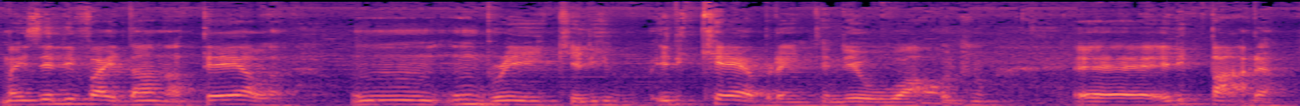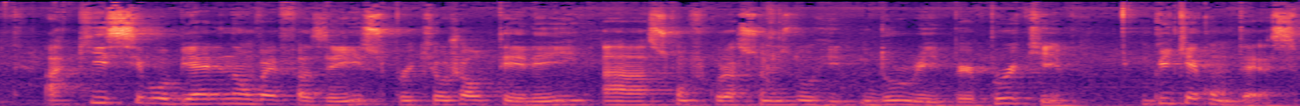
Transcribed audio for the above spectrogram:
mas ele vai dar na tela um, um break, ele, ele quebra, entendeu? O áudio, é, ele para. Aqui, se bobear, ele não vai fazer isso porque eu já alterei as configurações do, do Reaper. Por quê? O que, que acontece?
